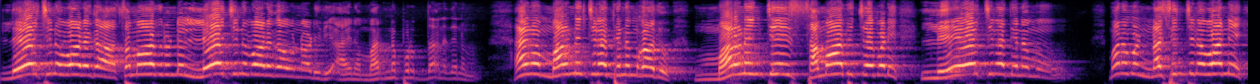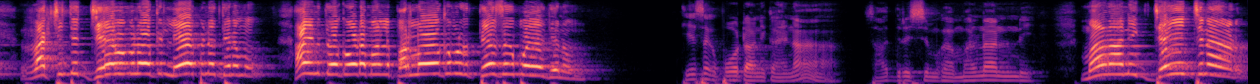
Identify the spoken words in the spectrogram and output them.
లేచిన వాడుగా సమాధి నుండి లేచిన వాడుగా ఉన్నాడు. ఇది ఆయన మరణ పురుద్ధాన దినం. ఆయన మరణించిన దినం కాదు మరణించి సమాధి చేయబడి లేచిన దినము. మనము నశించిన వాడిని రక్షించి జీవంలోకి లేపిన దినము. ఆయనతో కూడా మనల్ని పరలోకములకు తీసుకుపోయే దినం. తీసుకుపోవటానికి ఆయన సాదృశ్యంగా మరణాన్ని నుండి మరణాన్ని జయించినాడు.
